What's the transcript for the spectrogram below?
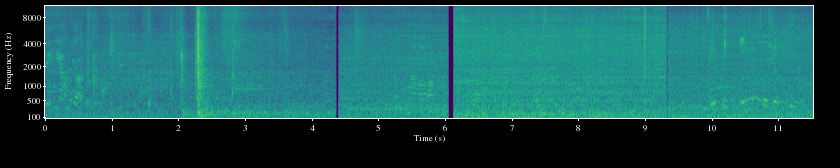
뜯는 것이었군요. 아,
